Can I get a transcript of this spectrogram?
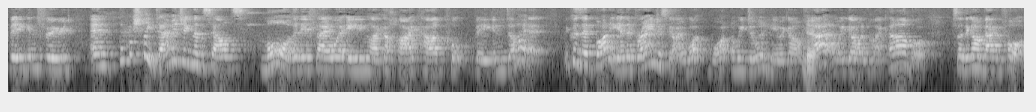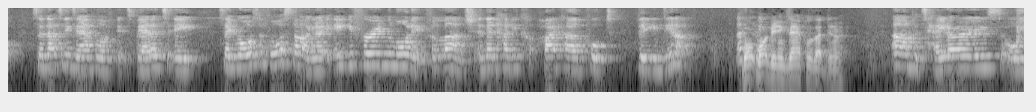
vegan food, and they're actually damaging themselves more than if they were eating like a high-carb cooked vegan diet. Because their body and their brain just going, what what are we doing here? We're going Yeah. fat, or we going high carb, or so they're going back and forth. So that's an example of it's better to eat, say raw to four star. You know, eat your fruit in the morning for lunch, and then have your high carb cooked vegan dinner. That's What what would be an example of that dinner? um, potatoes or your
